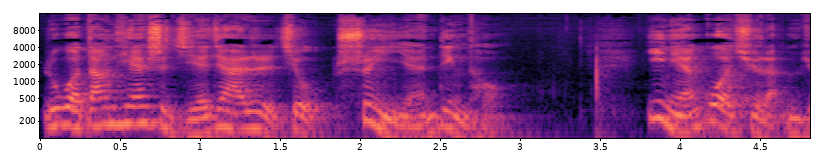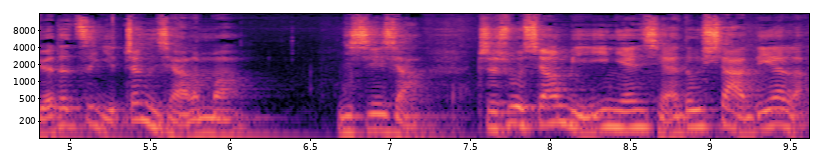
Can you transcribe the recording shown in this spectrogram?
如果当天是节假日，就顺延定投。一年过去了，你觉得自己挣钱了吗？你心想，指数相比一年前都下跌了，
